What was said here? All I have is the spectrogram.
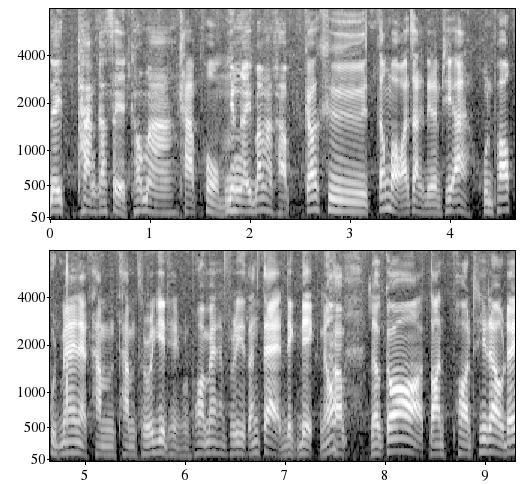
ในทางเกษตรเข้ามาครับผมยังไงบ้างอะครับ ก็คือต้องบอกว่าจากเดิมที่อะคุณพ่อคุณแม่เนี่ยทำทำธุรกิจเห็นคุณพ่อแม่ทำธุรกิจตั้งแต่เด็กๆเนาะครับแล้วก็ตอนพอที่เราได้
